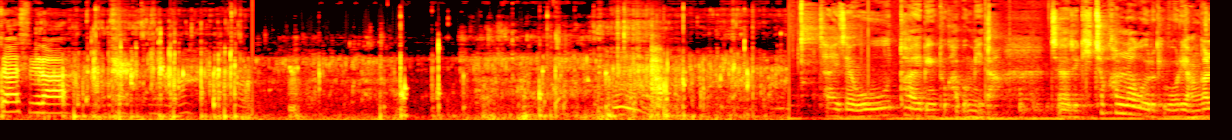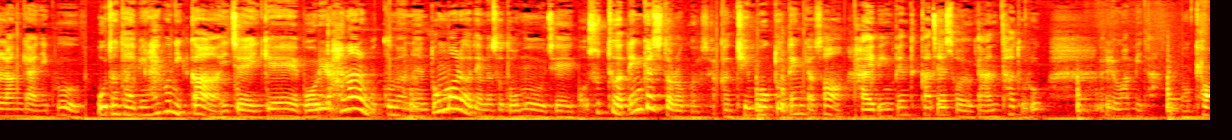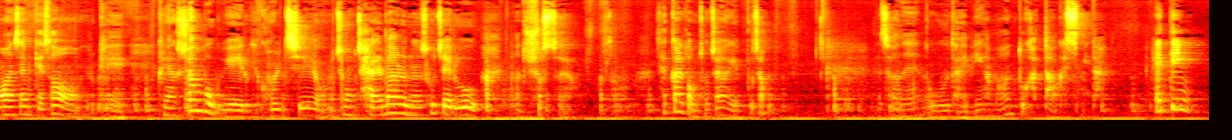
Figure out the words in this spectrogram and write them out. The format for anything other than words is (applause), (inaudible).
고생하셨습니다. 자 이제 오후 다이빙 또 가봅니다. 제가 이제 기척하려고 이렇게 머리 안 갈란 게 아니고 오전 다이빙을 해보니까 이제 이게 머리를 하나를 묶으면은 똥머리가 되면서 너무 이제 수트가 땡겨지더라고요. 약간 뒷목도 땡겨서 다이빙 밴드까지 해서 여기 안 타도록 하려고 합니다. 어, 경환 쌤께서 이렇게 그냥 수영복 위에 이렇게 걸칠 엄청 잘 마르는 소재로 다 주셨어요. 그래서 색깔도 엄청 짱 예쁘죠? 저는 오후 다이빙 한번 또 갔다 오겠습니다. 화이팅!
